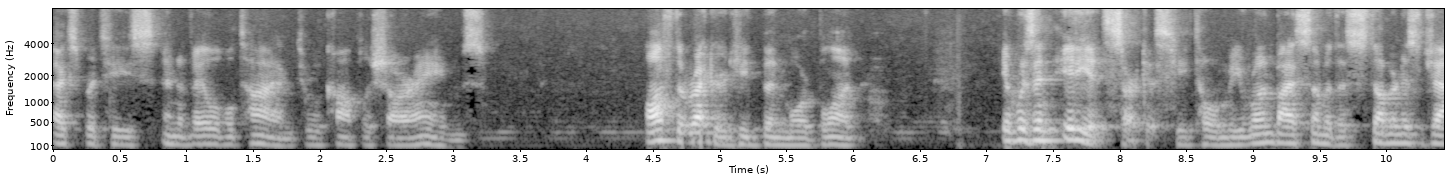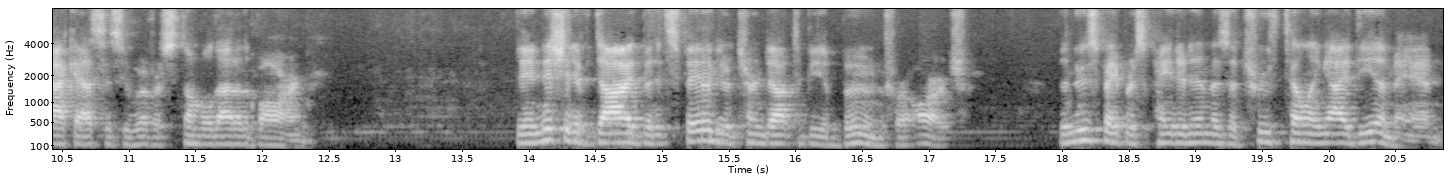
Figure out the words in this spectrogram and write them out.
expertise, and available time to accomplish our aims. Off the record, he'd been more blunt. It was an idiot circus, he told me, run by some of the stubbornest jackasses who ever stumbled out of the barn. The initiative died, but its failure turned out to be a boon for Arch. The newspapers painted him as a truth telling idea man.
